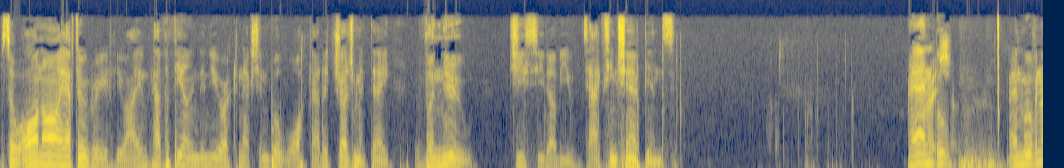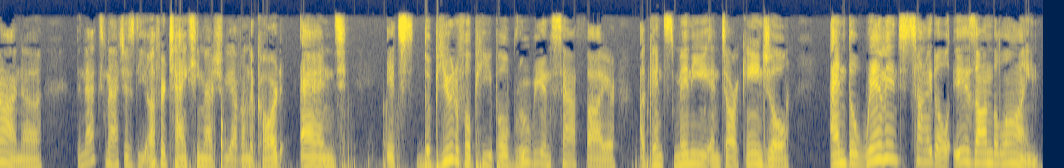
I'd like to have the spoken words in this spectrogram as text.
So all in all, I have to agree with you. I have a feeling the New York Connection will walk out of Judgment Day, the new GCW Tag Team Champions. And Right, mo- and moving on, uh, the next match is the other tag team match we have on the card, and it's the beautiful people Ruby and Sapphire against Minnie and Dark Angel, and the women's title is on the line.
